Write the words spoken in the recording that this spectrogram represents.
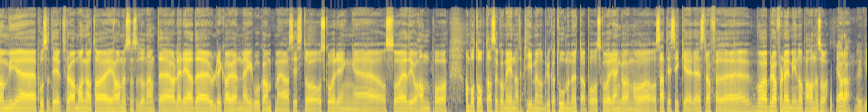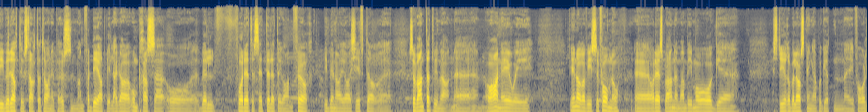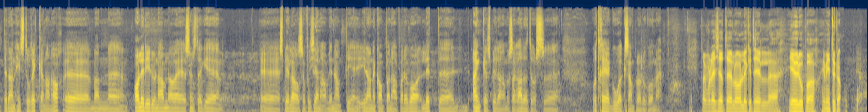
og mye positivt fra mange å ta i Hamundsen, som du har nevnt allerede. Ulrik har jo en meget god kamp med assist og, og scoring. Eh, og så er det jo han på, han på topp da, som kommer inn etter timen og bruker to minutter på å score én gang og, og setter en sikker straffe. Var bra fornøyd med innhoppet hans òg. Ja da, vi vurderte jo sterkt å ta han i pausen, men fordi at vi legger om presset og vil få det til å sitte litt før vi begynner å gjøre skifter, eh, så ventet vi med han. Eh, og han er jo i begynner å vise form nå, eh, og det er spennende. Men vi må òg eh, styre belastninger på gutten i forhold til den historikken han har. Eh, men alle de du nevner, syns jeg er spillere som fortjener å bli nevnt i, i, denne kampen. her, For det var litt uh, enkeltspillerne som reddet oss, og tre gode eksempler du går med. Takk for det, Kjetil, og lykke til i Europa i midtuka. Ja.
